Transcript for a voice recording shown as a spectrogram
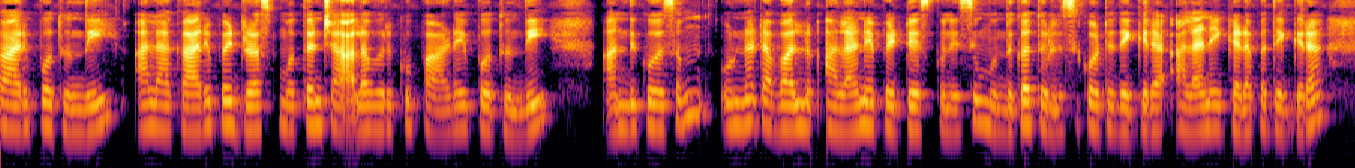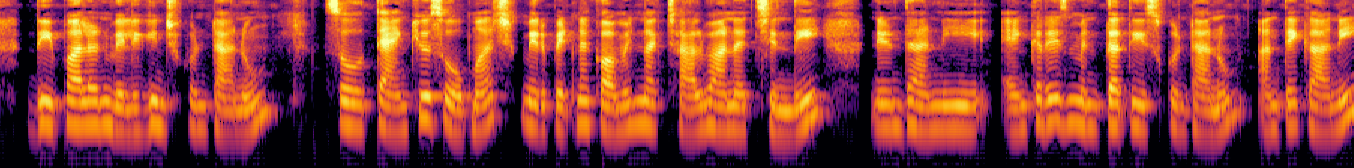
కారిపోతుంది. అలా కారిపోయి డ్రెస్ మొత్తం చాలా వరకు పాడైపోతుంది. అందుకోసం ఉన్న టవాళ్ళు అలానే పెట్టేసుకునేసి ముందుగా తులసి కోట దగ్గర అలానే గడప దగ్గర దీపాలను వెలిగించుకుంటాను. So thank you so much మీరు పెట్టిన కామెంట్ నాకు చాలా బాగా నచ్చింది. నేను దాన్ని ఎంకరేజ్మెంట్గా తీసుకుంటాను. అంతేకాని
